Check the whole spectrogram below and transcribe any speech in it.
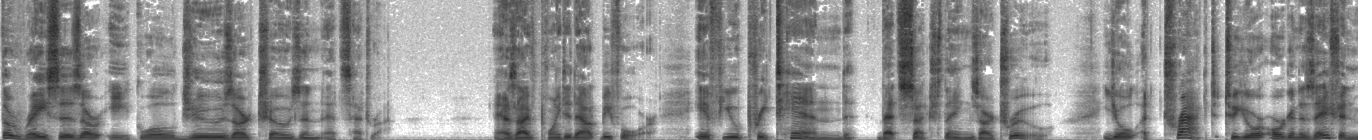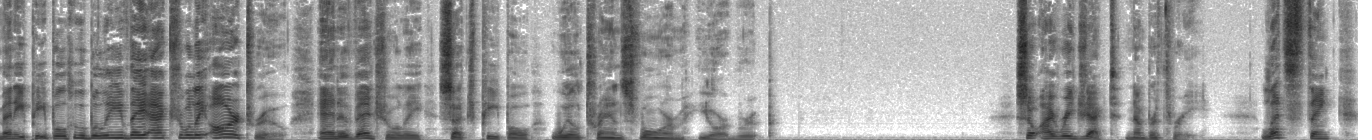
the races are equal, Jews are chosen, etc. As I've pointed out before, if you pretend that such things are true, you'll attract to your organization many people who believe they actually are true, and eventually such people will transform your group. So I reject number three. Let's think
